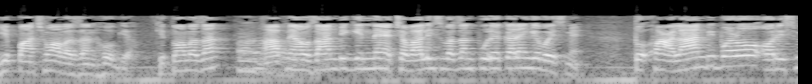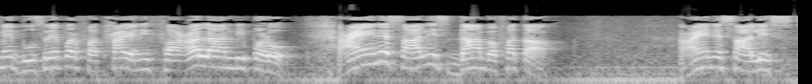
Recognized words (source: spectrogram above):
یہ پانچواں وزن ہو گیا۔ کتنا وزن؟ آپ نے اوزان بھی گننے ہیں چوالیس وزن پورے کریں گے وہ اس میں۔ تو فعلان بھی پڑھو اور اس میں دوسرے پر فتحہ یعنی فعلان بھی پڑھو۔ عین سالس داں بفتح عین سالس.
